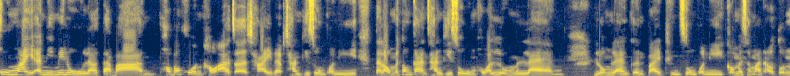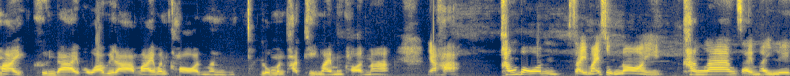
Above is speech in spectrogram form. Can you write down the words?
คุ้มไหมอันนี้ไม่รู้แล้วแต่บ้าน เพราะบางคนเขาอาจจะใช้แบบชั้นที่สูงกว่านี้ แต่เราไม่ต้องการชั้นที่สูง เพราะว่าลมมันแรง ลมแรงเกินไปถึงสูงกว่านี้ ก็ไม่สามารถเอาต้นไม้ขึ้นได้ เพราะว่าเวลาไม้มันคลอนมันลมมันพัดทีไม้มันคลอนมาก เนี่ยค่ะ ข้างบนใส่ไม้สูงหน่อย ข้างล่างใส่ไม้เล็ก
